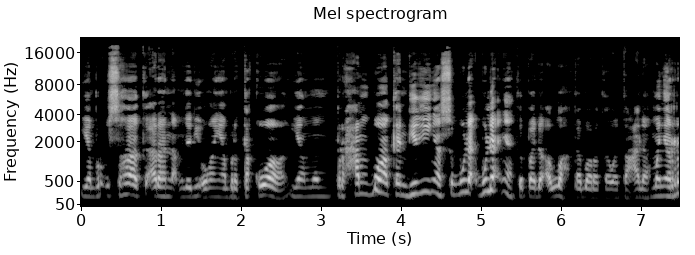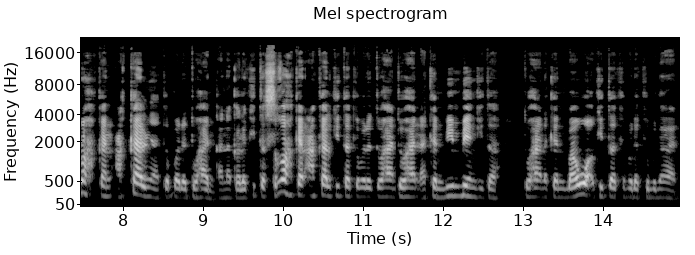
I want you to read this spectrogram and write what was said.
yang berusaha ke arah nak menjadi orang yang bertakwa, yang memperhambakan dirinya sebulat-bulatnya kepada Allah Tabaraka wa Ta'ala. Menyerahkan akalnya kepada Tuhan. Karena kalau kita serahkan akal kita kepada Tuhan, Tuhan akan bimbing kita. Tuhan akan bawa kita kepada kebenaran.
